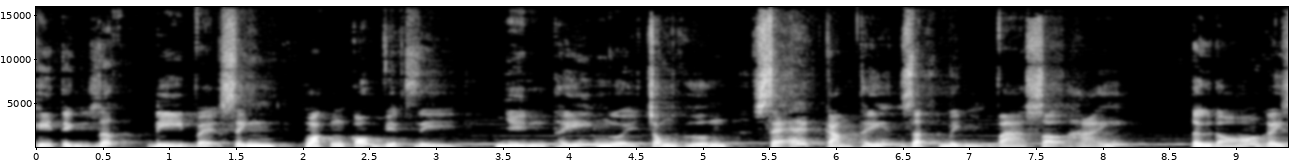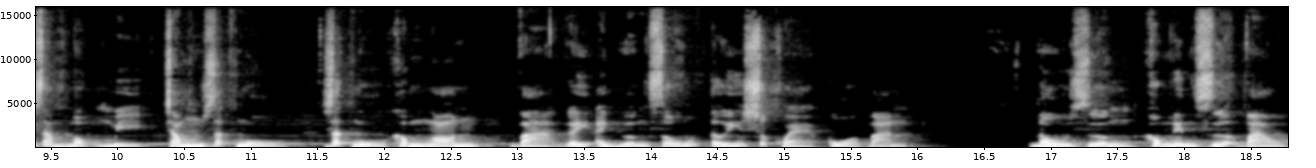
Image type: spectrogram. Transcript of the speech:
khi tỉnh giấc đi vệ sinh hoặc có việc gì, nhìn thấy người trong gương sẽ cảm thấy giật mình và sợ hãi. Từ đó gây ra mộng mị trong giấc ngủ, giấc ngủ không ngon và gây ảnh hưởng xấu tới sức khỏe của bạn. Đầu giường không nên dựa vào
